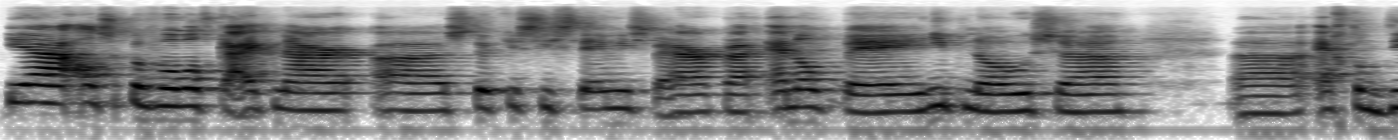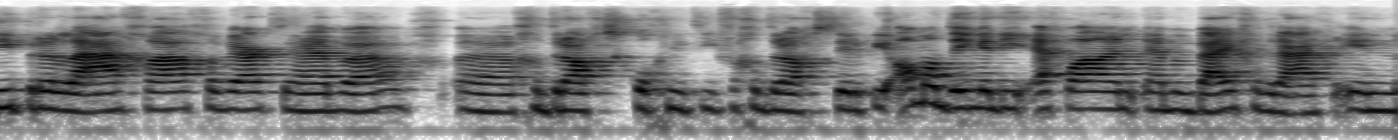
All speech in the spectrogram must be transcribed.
Ja, als ik bijvoorbeeld kijk naar uh, stukjes systemisch werken, NLP, hypnose, uh, echt op diepere lagen gewerkt te hebben, uh, gedrags, cognitieve gedragstherapie, allemaal dingen die echt wel aan hebben bijgedragen in,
